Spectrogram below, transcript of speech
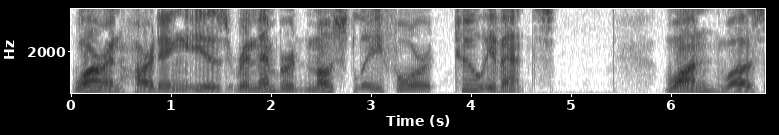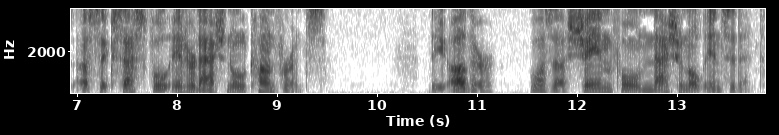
Warren Harding is remembered mostly for two events. One was a successful international conference. The other was a shameful national incident.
